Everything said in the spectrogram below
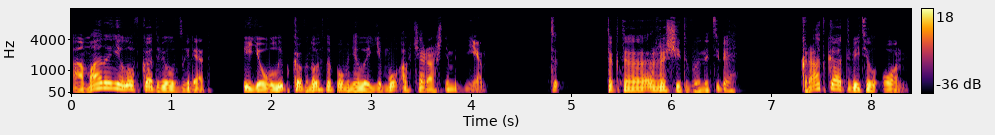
Амана неловко отвел взгляд. Ее улыбка вновь напомнила ему о вчерашнем дне. «Тогда рассчитываю на тебя», — кратко ответил он.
